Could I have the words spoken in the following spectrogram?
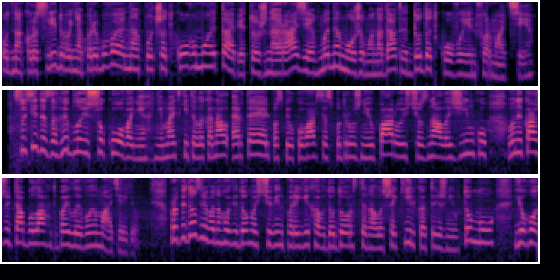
Однак розслідування перебуває на початковому етапі, тож наразі ми не можемо надати додаткової інформації. Сусіди загиблої шоковані. Німецький телеканал РТЛ поспілкувався з подружньою парою, що знала жінку. Вони кажуть, та була дбайливою матір'ю. Про підозрюваного відомо, що він переїхав до Дорстена лише кілька тижнів тому. Його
